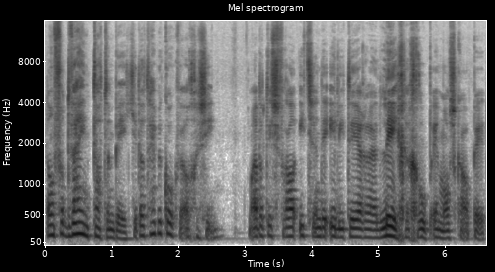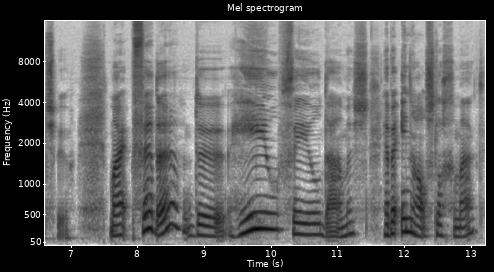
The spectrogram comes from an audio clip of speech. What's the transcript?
dan verdwijnt dat een beetje. Dat heb ik ook wel gezien. Maar dat is vooral iets in de elitaire lege groep in Moskou-Petersburg. Maar verder, de heel veel dames hebben inhaalslag gemaakt.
